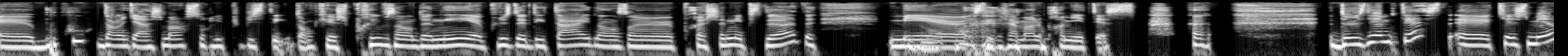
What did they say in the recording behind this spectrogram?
euh, beaucoup d'engagement sur les publicités. Donc, je pourrais vous en donner plus de détails dans un prochain épisode, mais euh, c'est vraiment le premier test. Deuxième test euh, que je mène,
